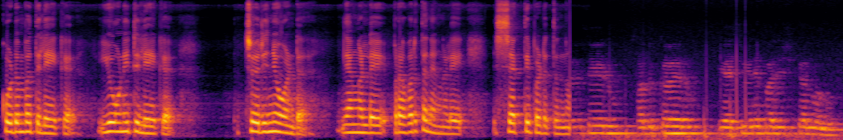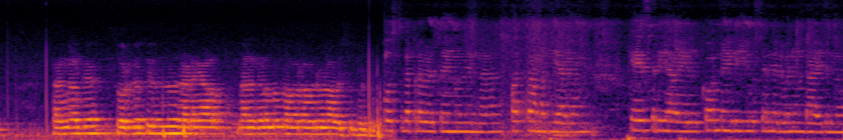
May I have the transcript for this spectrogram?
കുടുംബത്തിലേക്ക് യൂണിറ്റിലേക്ക് ചൊരിഞ്ഞുകൊണ്ട് ഞങ്ങളുടെ പ്രവർത്തനങ്ങളെ ശക്തിപ്പെടുത്തുന്നു. സദുക്കാരും യേശുവിനെ പരീക്ഷിക്കാൻ വന്നു. തങ്ങൾക്ക് സ്വർഗത്തിൽ നിന്ന് ഒരു അടയാളം നൽകണമെന്ന് അവർ അവനോട് ആവശ്യപ്പെട്ടു. പ്രവർത്തനങ്ങളിൽ നിന്ന് പത്താം അധ്യായം കൊർണേലിയൂസ് എന്നൊരുവനുണ്ടായിരുന്നു.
